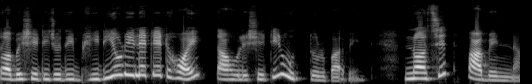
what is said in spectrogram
তবে সেটি যদি ভিডিও রিলেটেড হয়, তাহলে সেটির উত্তর পাবেন। নচেত পাবেন না।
